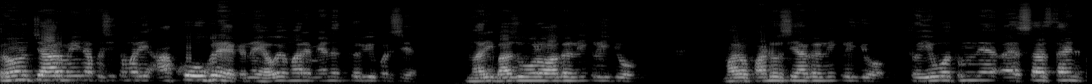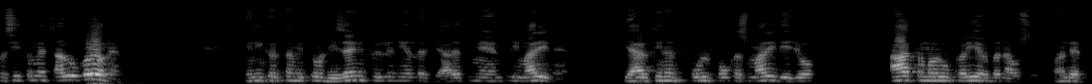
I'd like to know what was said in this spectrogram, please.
ત્રણ, ચાર મહિના પછી તમારી આંખો ઉઘડે કે નહીં, હવે મારે મહેનત કરવી પડશે. મારી બાજુવાળો આગળ નીકળી ગયો. મારો પાડોશી આગળ નીકળી ગયો. તો એવો તમને અહેસાસ થાય ને પછી તમે ચાલુ કરો ને. એની કરતા મિત્રો ડિઝાઇન ફિલ્ડની અંદર જ્યારે તમે એન્ટ્રી મારીને, ત્યારથી જ ફૂલ ફોકસ મારી દેજો. આ તમારું કરિયર બનાવશે હંડ્રેડ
